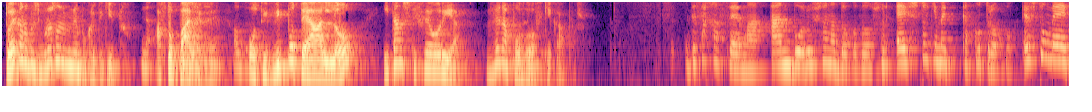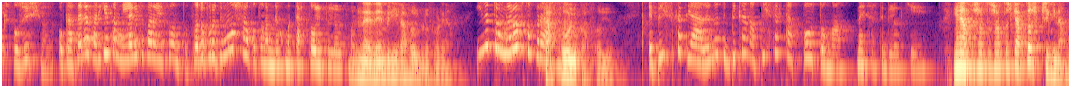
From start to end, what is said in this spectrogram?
το έκανε ο Chris Brosnan με την υποκριτική του. Ναι. Αυτό Ναι, πάλευε. ναι, ναι, όντως. Οτιδήποτε άλλο ήταν στη θεωρία. Δεν αποδόθηκε κάπως. Δεν θα είχα θέμα αν μπορούσαν να το αποδώσουν έστω και με κακό τρόπο. Έστω με exposition. Ο καθένας αρχίζει να μιλάει για το παρελθόν του. Θα το προτιμούσα από το να μην έχουμε καθόλου πληροφορία. Ναι, δεν υπήρχε καθόλου πληροφορία. Είναι τρομερό αυτό το πράγμα. Καθόλου, καθόλου. Επίσης κάτι άλλο είναι ότι μπήκαν απίστευτα απότομα μέσα στην πλοκή. Είναι αυτός, αυτός, αυτός και αυτός. Ξεκινάμε.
